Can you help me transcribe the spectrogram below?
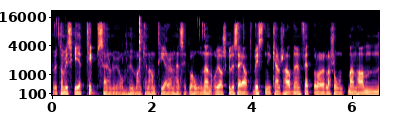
Utan vi ska ge tips här nu om hur man kan hantera den här situationen. Och jag skulle säga att visst, ni kanske hade en fett bra relation, men han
